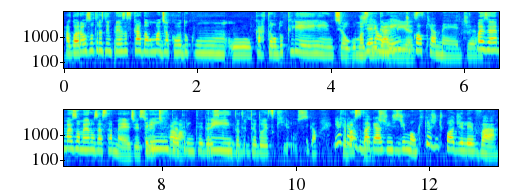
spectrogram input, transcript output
Agora, as outras empresas, cada uma de acordo com o cartão do cliente, algumas Geralmente, regalias. qual que é a média? Mas é mais ou menos essa média, isso 30, eu ia te falar. 32 30, quilos. 32 quilos. Legal. E é aquelas é bagagens de mão, o que, que a gente pode levar?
